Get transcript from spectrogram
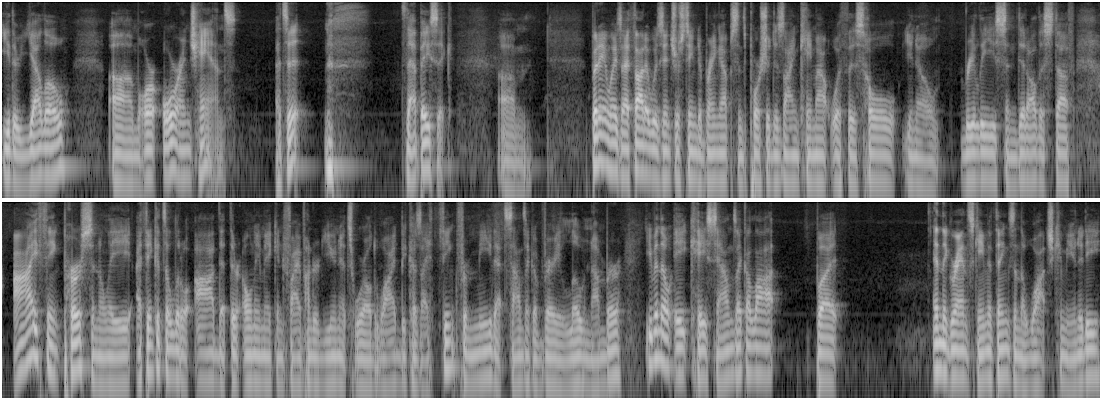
either yellow um, or orange hands. That's it. it's that basic. Um, but anyways, I thought it was interesting to bring up since Porsche Design came out with this whole, you know, release and did all this stuff. I think personally, I think it's a little odd that they're only making 500 units worldwide because I think for me that sounds like a very low number. Even though 8K sounds like a lot, but in the grand scheme of things in the watch community,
